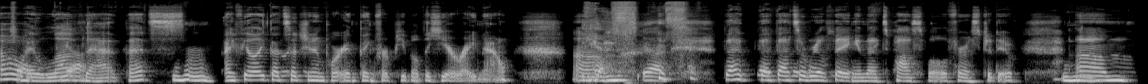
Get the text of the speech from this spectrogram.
Oh, So, I love yeah. that. That's Mhm. I feel like that's such an important thing for people to hear right now. Um, yes, yes. that that that's a real thing and that's possible for us to do. Mhm. Um,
